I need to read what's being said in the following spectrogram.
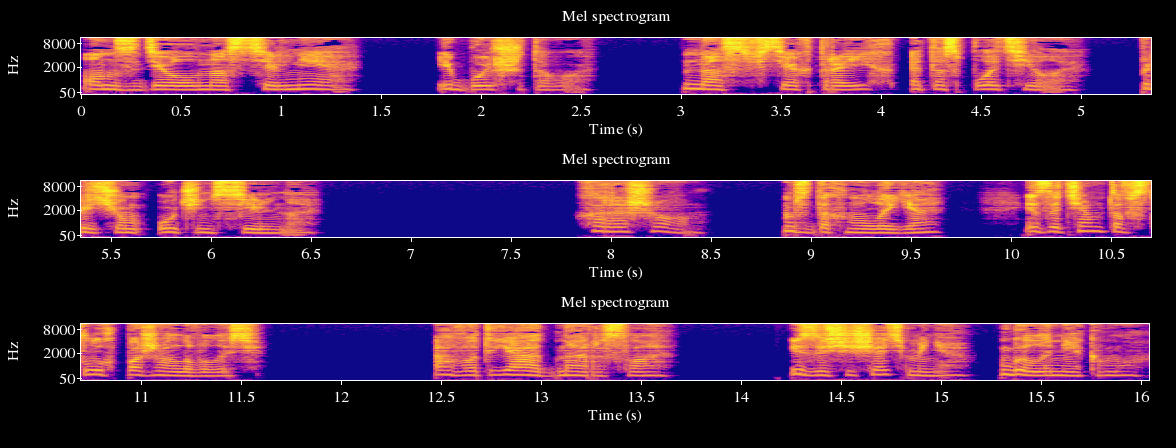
Он сделал нас сильнее, и больше того, нас всех троих это сплотило, причем очень сильно. «Хорошо вам», — вздохнула я и зачем-то вслух пожаловалась. «А вот я одна росла, и защищать меня было некому».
